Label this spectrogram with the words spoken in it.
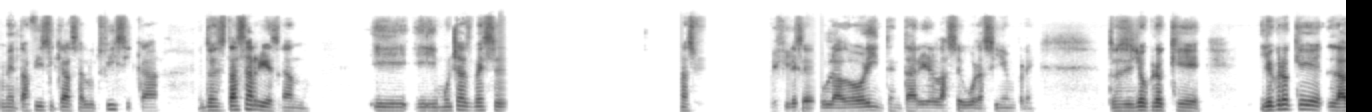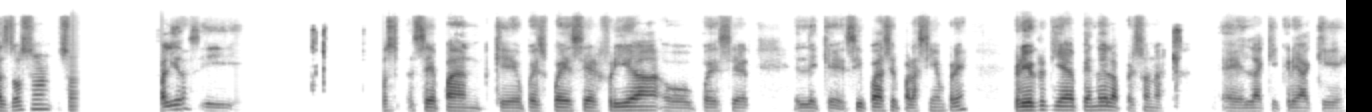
metafísica, salud física, entonces estás arriesgando. Y, y muchas veces el regulador e intentar ir a la segura siempre. Entonces yo creo que, yo creo que las dos son, son válidas y sepan que pues puede ser fría o puede ser el de que sí puede ser para siempre, pero yo creo que ya depende de la persona, eh, la que crea que,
